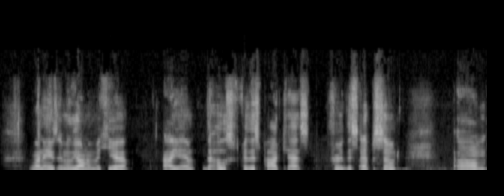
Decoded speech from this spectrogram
My name is Emiliano Mejia. I am the host for this podcast for this episode. Um,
